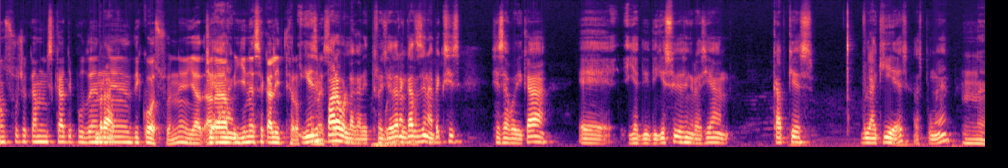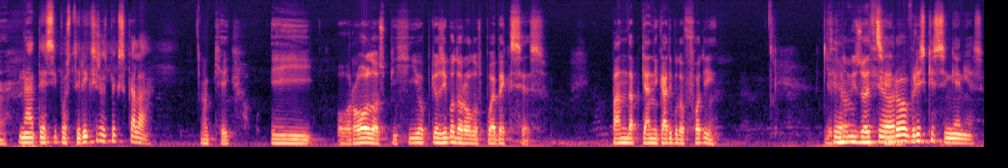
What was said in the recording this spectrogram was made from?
zone σου και κάνεις κάτι που δεν Μπράβο. είναι δικό σου. Ναι, για, Και άρα αν- γίνεσαι καλύτερος. που Γίνεσαι μέσα. πάρα πολύ καλύτερος. Πολύ Γιατί όταν καλά. κάθεσαι να παίξεις σε εισαγωγικά ε, για τη δική σου ιδιοσυγκρασία κάποιες βλακίες, ας πούμε, Ναι, να τις υποστηρίξεις και να παίξεις καλά. οκ. Η- Ο ρόλος, π.χ. οποιοδήποτε ρόλος που έπαιξες, πάντα πιάνει κάτι που το φώτη. Γιατί Θεω- νομίζω έτσι είναι. Θεωρώ βρίσκεις συγγένειες.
